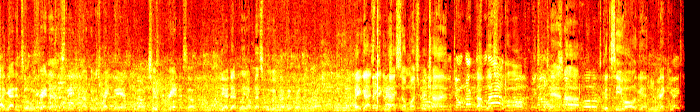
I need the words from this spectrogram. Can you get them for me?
I got into it with Brandon on the stage, and I was right there, you know, chirping Brandon. So yeah, definitely don't mess with me with my big brothers around. Hey guys, thank you guys so much for your time. God bless you all, and uh, it's good to see you all again. Thank you.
